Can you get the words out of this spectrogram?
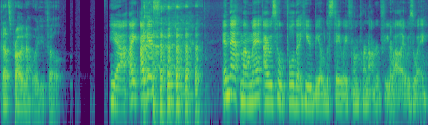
That's probably not what you felt. Yeah, I, I guess in that moment, I was hopeful that he would be able to stay away from pornography while I was away.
